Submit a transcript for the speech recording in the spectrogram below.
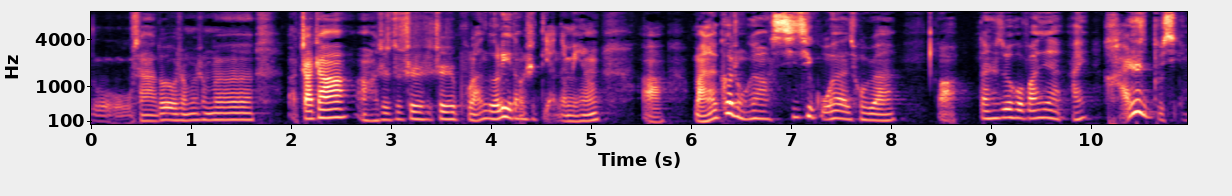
我想想都有什么什么啊渣渣啊，这这这这是普兰德利当时点的名啊，买来各种各样稀奇古怪的球员啊，但是最后发现哎还是不行。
